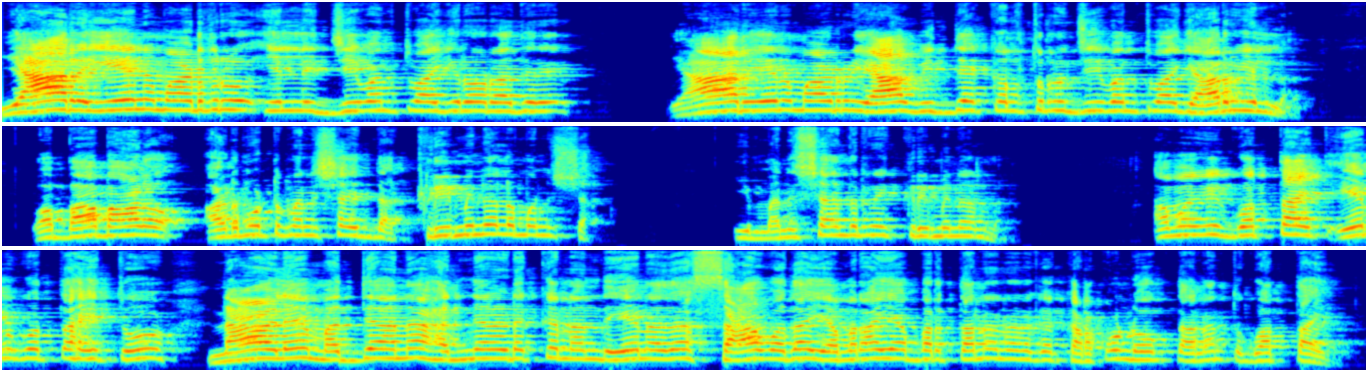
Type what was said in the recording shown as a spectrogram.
ಯಾರು ಏನು ಮಾಡಿದ್ರು ಇಲ್ಲಿ ಜೀವಂತವಾಗಿರೋರು ಅದಿರಿ. ಯಾರು ಏನು ಮಾಡ್ರು ಯಾವ ವಿದ್ಯೆ ಕಲ್ತರು ಜೀವಂತವಾಗಿ ಯಾರೂ ಇಲ್ಲ. ಒಬ್ಬ ಭಾಳ ಅಡಮುಟ್ಟು ಮನುಷ್ಯ ಇದ್ದ. ಕ್ರಿಮಿನಲ್ ಮನುಷ್ಯ. ಈ ಮನುಷ್ಯ ಅಂದ್ರೆ ಕ್ರಿಮಿನಲ್. ಅವಾಗ ಗೊತ್ತಾಯ್ತು. ಏನು ಗೊತ್ತಾಯ್ತು? ನಾಳೆ ಮಧ್ಯಾಹ್ನ ಹನ್ನೆರಡಕ್ಕೆ ನಂದು ಏನದ? ಸಾವದ ಯಮರಾಯ ಬರ್ತಾನ, ನನಗೆ ಕರ್ಕೊಂಡು ಹೋಗ್ತಾನಂತ ಗೊತ್ತಾಯ್ತು.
